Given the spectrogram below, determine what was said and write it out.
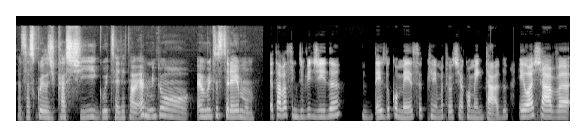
Essas coisas de castigo, etc e tal. É muito, é muito extremo. Eu tava assim, dividida desde o começo, que nem o Matheus tinha comentado. Eu achava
